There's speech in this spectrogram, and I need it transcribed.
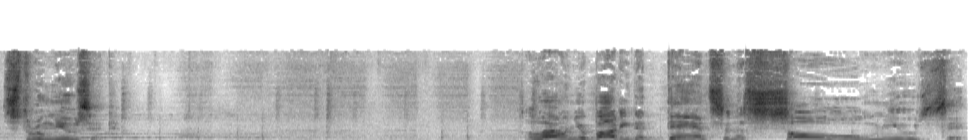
it's through music. Allowing your body to dance in a soul music,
